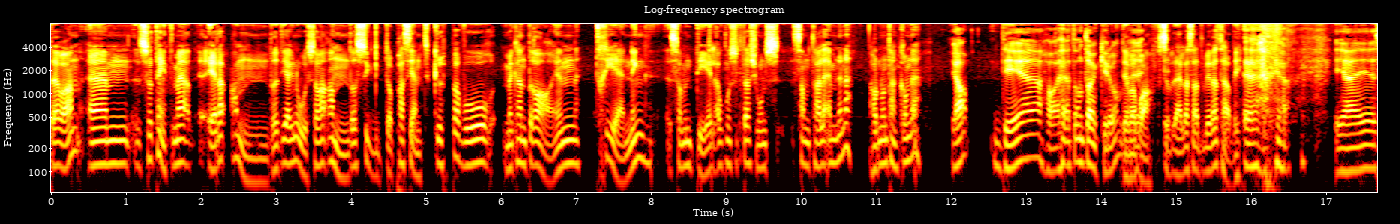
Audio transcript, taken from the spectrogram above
Der var han. Um, så tenkte vi, at er det andre diagnoser, andre sykdom, pasientgrupper, hvor vi kan dra inn trening som en del av konsultasjonssamtaleemnene? Har du noen tanker om det? Ja, det har jeg noen tanker om. Det var bra. Så ellers hadde vi vært ferdig. Uh, ja. Jeg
